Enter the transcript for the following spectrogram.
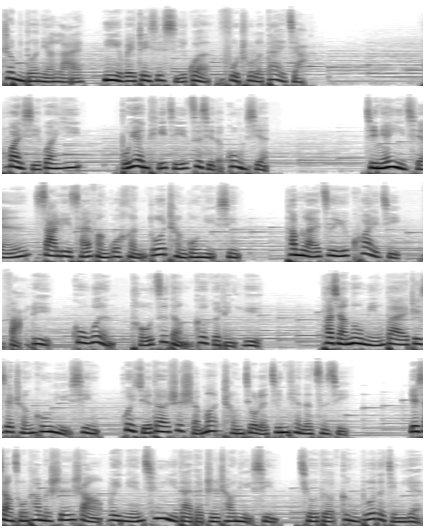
这么多年来你已为这些习惯付出了代价。坏习惯一：不愿提及自己的贡献。几年以前，萨利采访过很多成功女性，她们来自于会计、法律、顾问、投资等各个领域。他想弄明白这些成功女性会觉得是什么成就了今天的自己。也想从他们身上为年轻一代的职场女性求得更多的经验。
